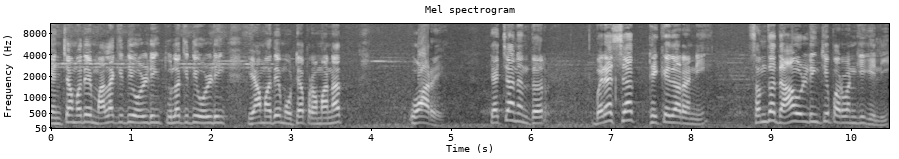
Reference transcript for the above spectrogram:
यांच्यामध्ये मला किती होल्डिंग तुला किती होल्डिंग यामध्ये मोठ्या प्रमाणात वार आहे. त्याच्यानंतर बऱ्याचशा ठेकेदारांनी समजा दहा होल्डिंगची परवानगी गेली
